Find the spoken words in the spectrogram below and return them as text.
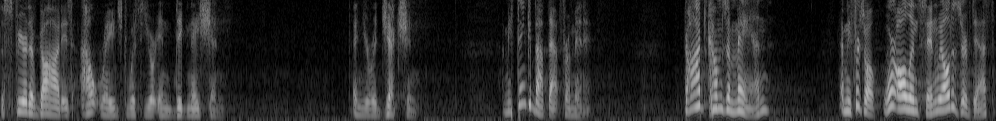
the Spirit of God is outraged with your indignation and your rejection. I mean, think about that for a minute. God comes a man. I mean, first of all, we're all in sin, we all deserve death.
